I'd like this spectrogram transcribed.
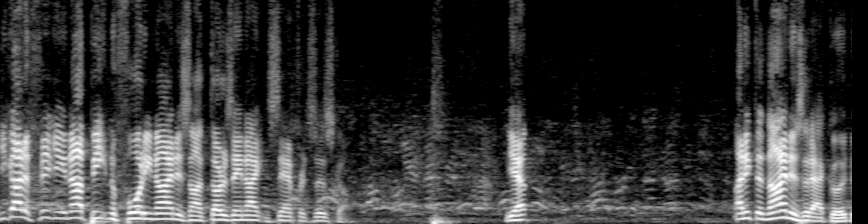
You got to figure you're not beating the 49ers on Thursday night in San Francisco. Yep. I think the Niners are that good.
